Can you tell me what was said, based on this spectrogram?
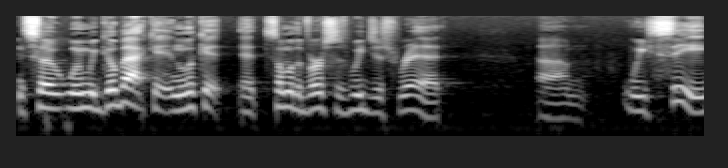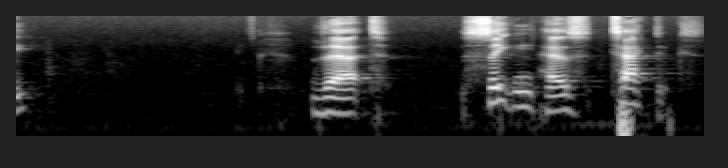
and so when we go back and look at, at some of the verses we just read, um, we see that Satan has tactics,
